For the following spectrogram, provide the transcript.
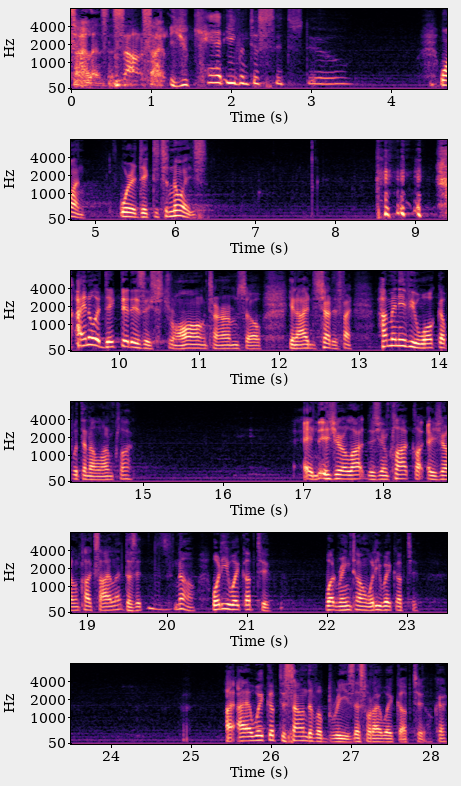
silence and silence, silence. You can't even just sit still. One, we're addicted to noise. I know addicted is a strong term, so you know I try to find. How many of you woke up with an alarm clock? And is your alarm does your clock is your alarm clock silent? Does it? No. What do you wake up to? What ringtone? What do you wake up to? I, I, wake up to sound of a breeze. That's what I wake up to. Okay,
